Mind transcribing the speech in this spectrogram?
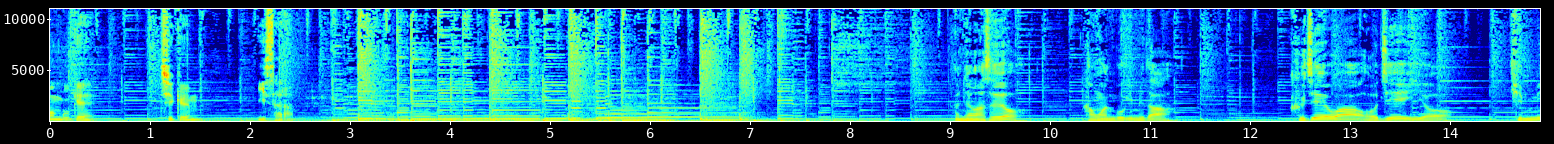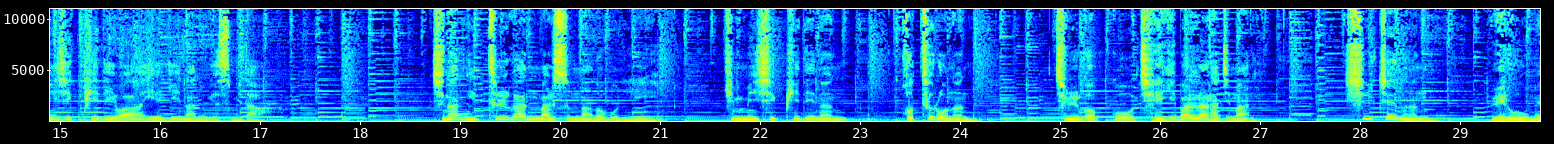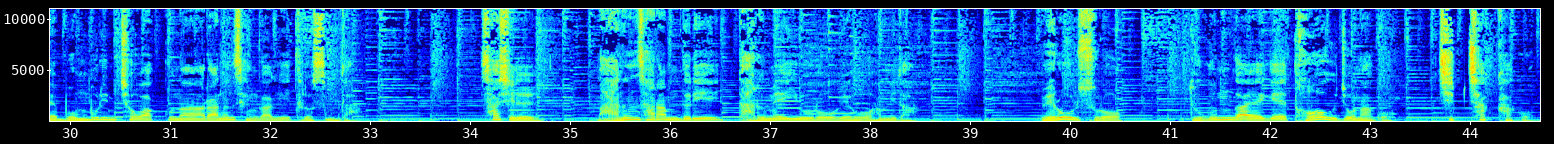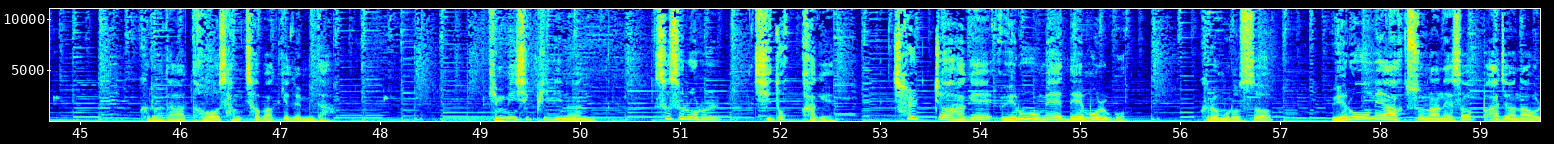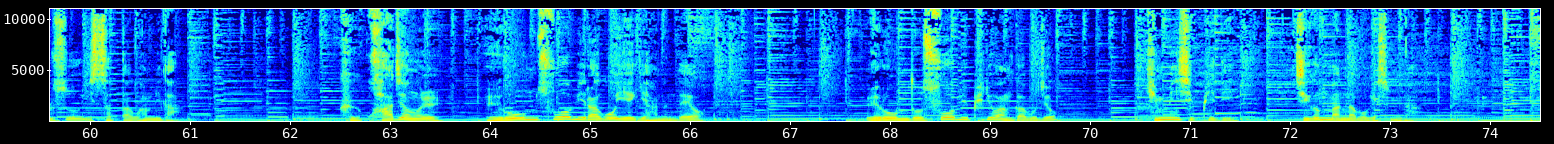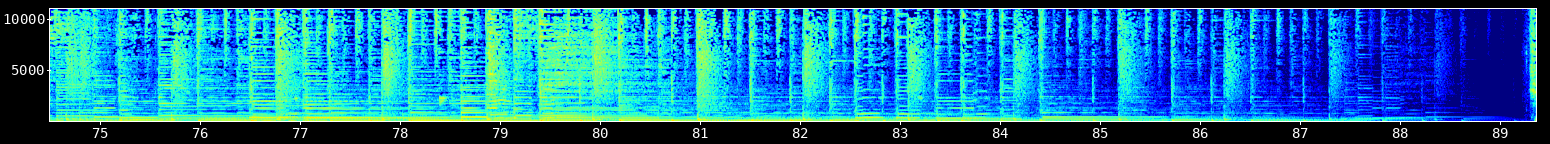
강원국의 지금 이 사람 안녕하세요. 강원국입니다. 그제와 어제에 이어 김민식 PD와 얘기 나누겠습니다. 지난 이틀간 말씀 나눠보니 김민식 PD는 겉으로는 즐겁고 재기발랄하지만 실제는 외로움에 몸부림쳐 왔구나라는 생각이 들었습니다. 사실 많은 사람들이 나름의 이유로 외로워합니다. 외로울수록 누군가에게 더 의존하고 집착하고 그러다 더 상처받게 됩니다. 김민식 PD는 스스로를 지독하게 철저하게 외로움에 내몰고 그럼으로써 외로움의 악순환에서 빠져나올 수 있었다고 합니다. 그 과정을 외로움 수업이라고 얘기하는데요. 외로움도 수업이 필요한가 보죠? 김민식 PD, 지금 만나보겠습니다.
